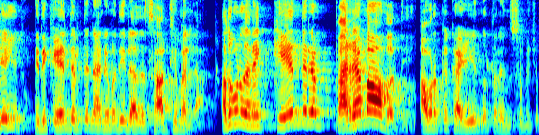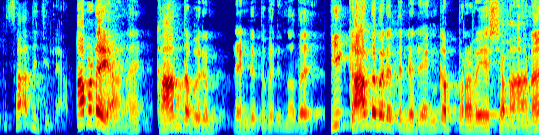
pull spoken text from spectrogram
ചെയ്തു. ഇത് കേന്ദ്രത്തിന് അനുമതി ഇല്ലാതെ സാധ്യമല്ല. അതുകൊണ്ട് തന്നെ കേന്ദ്രം പരമാവധി അവർക്ക് കഴിയുന്നത്രയും ശ്രമിച്ചപ്പോൾ സാധിച്ചില്ല. അവിടെയാണ് കാന്തപുരം രംഗത്ത് വരുന്നത്. ഈ കാന്തപുരത്തിന്റെ രംഗപ്രവേശമാണ്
